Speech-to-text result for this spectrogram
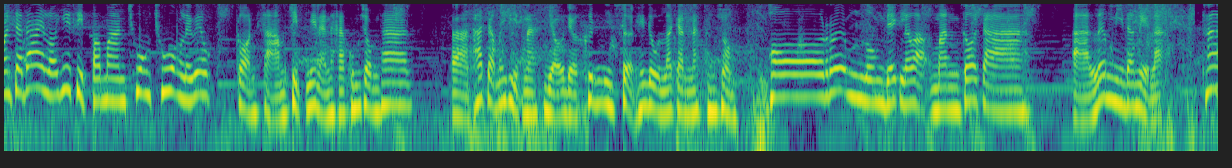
มันจะได้ 120 ประมาณช่วงช่วงเลเวลก่อน 30 นี่แหละนะครับ คุณผู้ชม ถ้า อ่าถ้าจะไม่ผิดนะ เดี๋ยวเดี๋ยวขึ้นอินเสิร์ตให้ดูแล้วกันนะคุณผู้ชม พอเริ่มลงเด็กแล้วอะมันก็จะอ่าเริ่มมีดาเมจละถ้า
